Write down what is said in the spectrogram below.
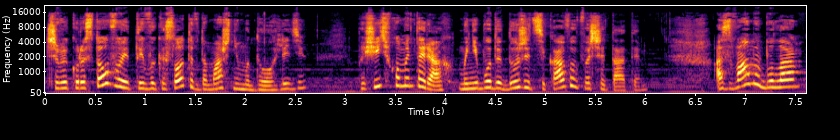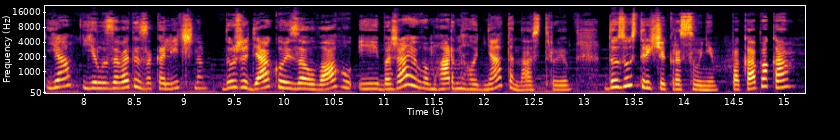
Чи використовуєте ви кислоти в домашньому догляді? Пишіть в коментарях, мені буде дуже цікаво почитати. А з вами була я, Єлизавета Закалічна. Дуже дякую за увагу і бажаю вам гарного дня та настрою. До зустрічі, красуні! Пока-пока!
